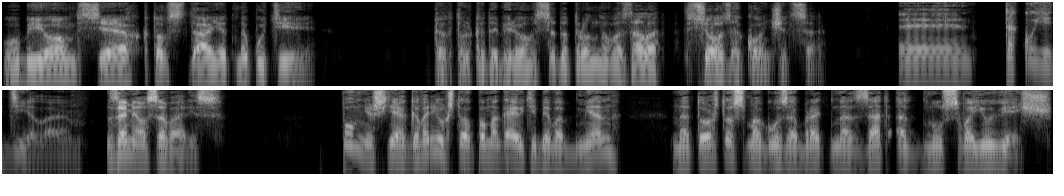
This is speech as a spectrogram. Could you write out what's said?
убьем всех, кто встанет на пути. Как только доберемся до тронного зала, все закончится. Э, такое дело. Замялся Варис. Помнишь, я говорил, что помогаю тебе в обмен на то, что смогу забрать назад одну свою вещь?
